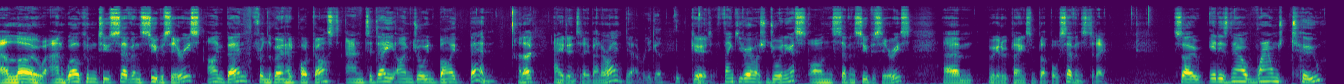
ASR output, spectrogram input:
Hello and welcome to Sevens Super Series. I'm Ben from the Bonehead Podcast, and today I'm joined by Ben. Hello. How are you doing today, Ben? All right? Yeah, really good. Good. Thank you very much for joining us on Sevens Super Series. Um, we're going to be playing some Blood Bowl Sevens today. So it is now round two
